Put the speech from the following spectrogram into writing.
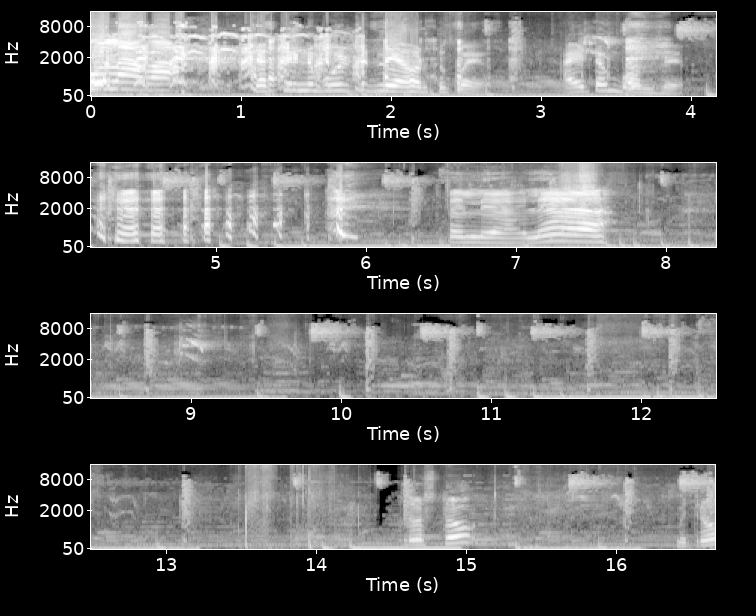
ઓલાવા ચક્રીને બોલતું જ નહીં આવડતું કોઈ આઈટમ બોમ્બ છે લે લે દોસ્તો મિત્રો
